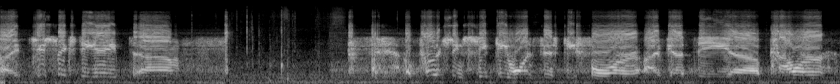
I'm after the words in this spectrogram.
right, 268, um, approaching CP154. I've got the uh, power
